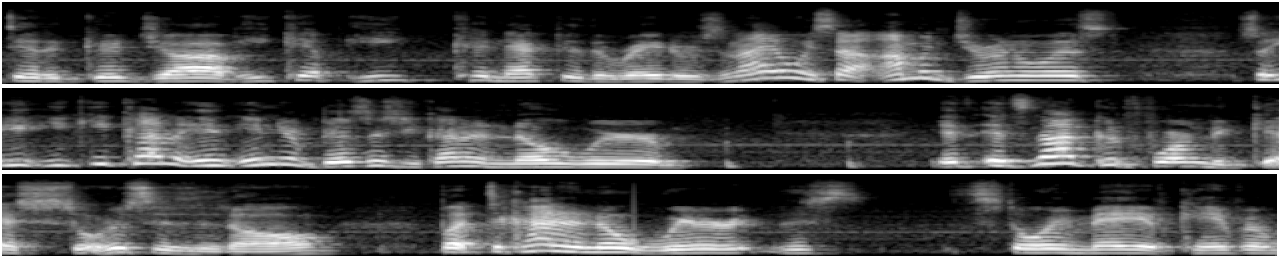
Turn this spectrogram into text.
did a good job, he kept he connected the Raiders. And I always thought I'm a journalist, so you you, you kind of in, in your business you kind of know where. It, it's not good form to guess sources at all, but to kind of know where this story may have came from,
